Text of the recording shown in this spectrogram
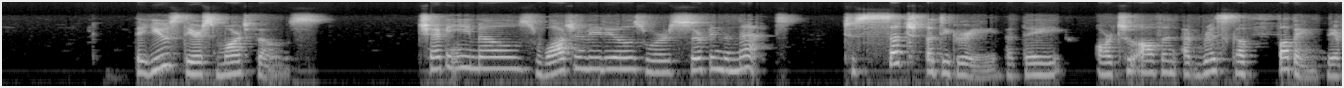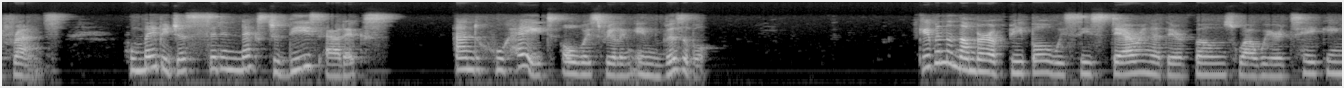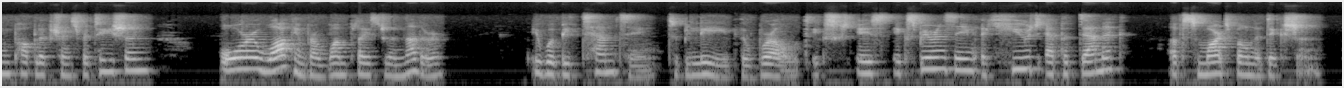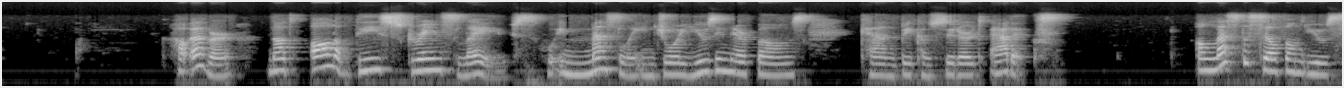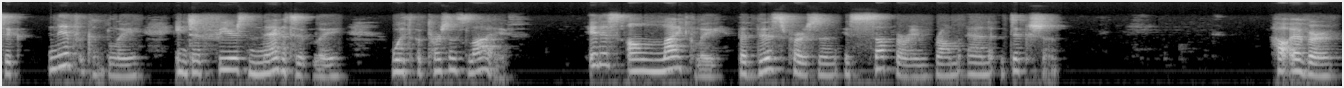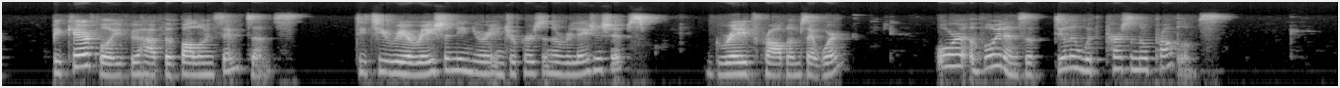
They use their smartphones, checking emails, watching videos, or surfing the net to such a degree that they are too often at risk of phubbing their friends, who may be just sitting next to these addicts and who hate always feeling invisible. Given the number of people we see staring at their phones while we are taking public transportation or walking from one place to another, it would be tempting to believe the world ex is experiencing a huge epidemic of smartphone addiction. However, not all of these screen slaves who immensely enjoy using their phones can be considered addicts. Unless the cell phone use significantly interferes negatively with a person's life, it is unlikely that this person is suffering from an addiction. However, be careful if you have the following symptoms deterioration in your interpersonal relationships, grave problems at work, or avoidance of dealing with personal problems.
